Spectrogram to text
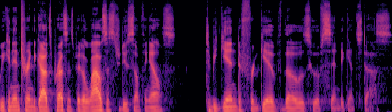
we can enter into God's presence, but it allows us to do something else to begin to forgive those who have sinned against us.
